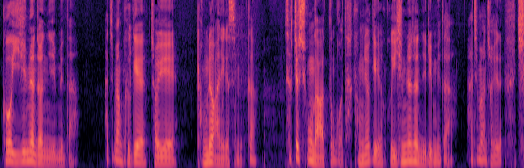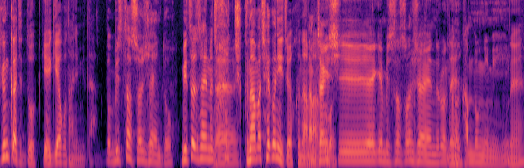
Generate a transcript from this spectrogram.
그거 20년 전 일입니다. 하지만 그게 저희의 경력 아니겠습니까? 색조시국 나왔던 거 다 경력이에요. 그 20년 전 일입니다. 하지만 저희는 지금까지도 얘기하고 다닙니다. 또 미스터 선샤인도 미스터 샤인은 네. 차- 그나마 최근이죠. 그나마. 남창희 그건. 씨에게 미스터 선샤인으로 네. 그 감독님이 네.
